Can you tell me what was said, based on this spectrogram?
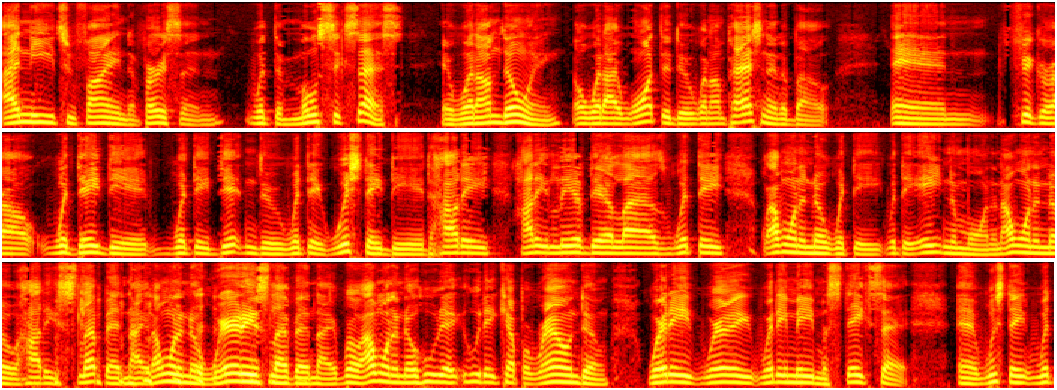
I need to find a person with the most success at what I'm doing or what I want to do, what I'm passionate about, and figure out what they did, what they didn't do, what they wish they did, how they how they lived their lives, what they I want to know what they what they ate in the morning. I want to know how they slept at night. I want to know where they slept at night, bro. I want to know who they who they kept around them, where they where they where they made mistakes at, and wish they what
